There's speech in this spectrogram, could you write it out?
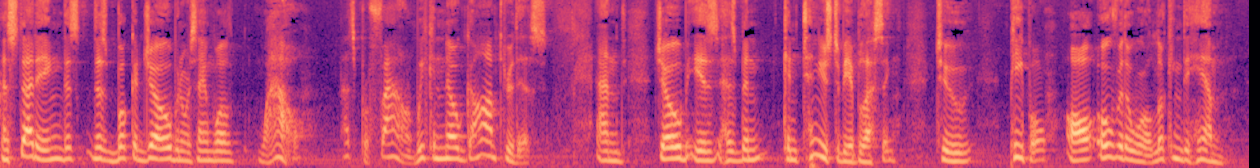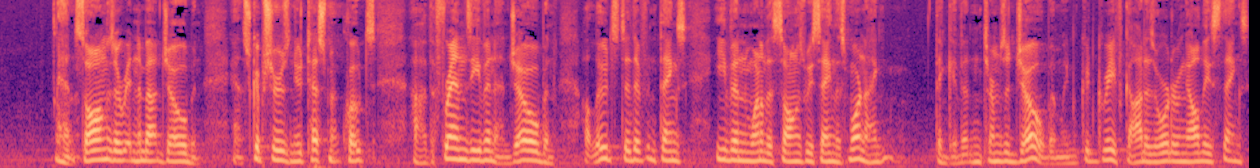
and studying this, this book of Job, and we're saying, Well, wow, that's profound. We can know God through this. And Job is, has been, continues to be a blessing to people all over the world looking to him. And songs are written about Job, and, and scriptures, New Testament quotes uh, the friends even, and Job, and alludes to different things. Even one of the songs we sang this morning, I think of it in terms of Job. I mean, good grief, God is ordering all these things.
